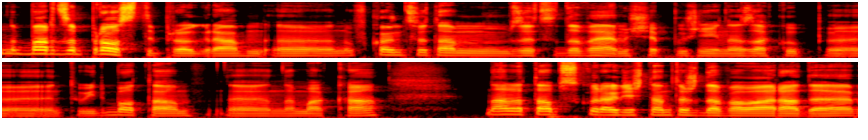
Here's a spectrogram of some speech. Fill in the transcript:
No bardzo prosty program. E, no w końcu tam zdecydowałem się później na zakup e, Tweetbota e, na Maca. No ale ta obskura gdzieś tam też dawała radę.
